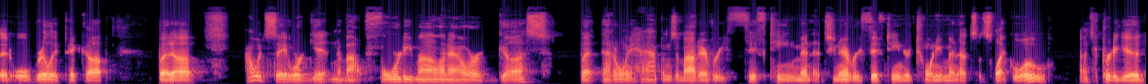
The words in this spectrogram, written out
it will really pick up. But uh, I would say we're getting about 40 mile an hour gusts, but that only happens about every 15 minutes. You know, every 15 or 20 minutes, it's like, whoa, that's pretty good.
